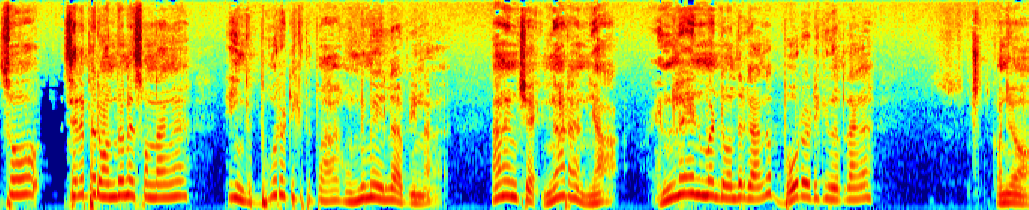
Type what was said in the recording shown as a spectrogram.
ஸோ சில பேர் வந்தோடனே சொன்னாங்க ஏய் இங்கே போர் அடிக்குதுப்பா ஒன்றுமே இல்லை அப்படின்னாங்க நான் நினச்சேன் என்னடா ஞா என்லைன்மெண்ட் வந்திருக்காங்க போர் அடிக்குதுன்றாங்க. கொஞ்சம்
